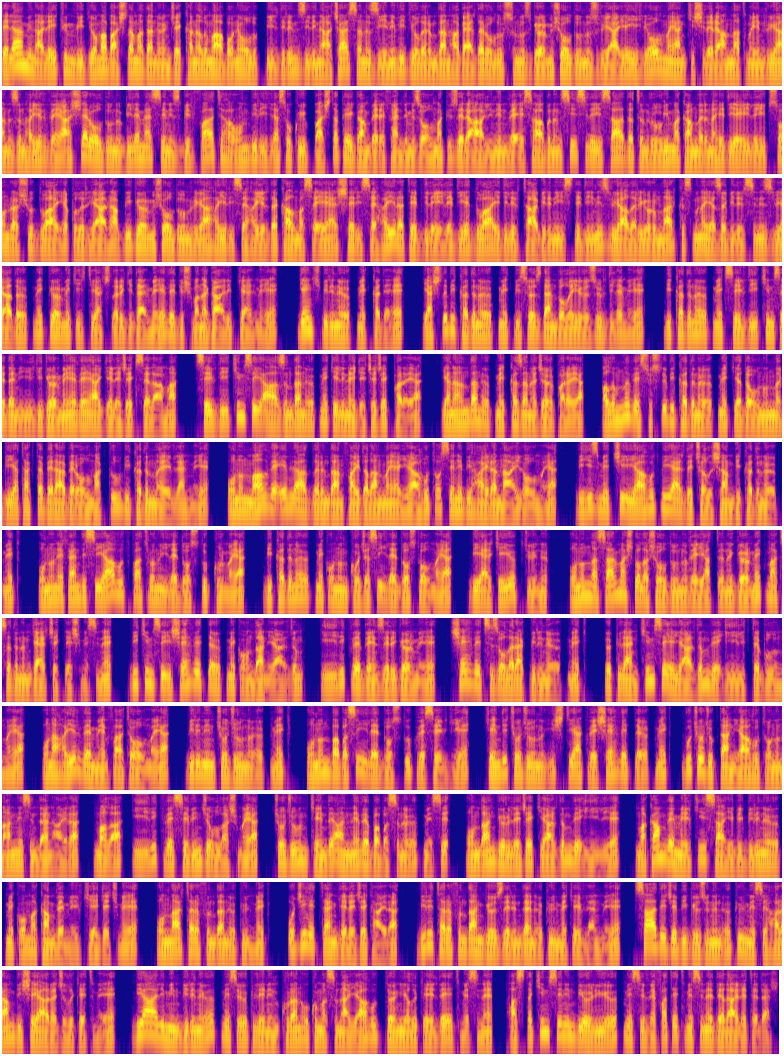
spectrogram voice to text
Selamün aleyküm videoma başlamadan önce kanalıma abone olup bildirim zilini açarsanız yeni videolarımdan haberdar olursunuz. Görmüş olduğunuz rüyaya ihli olmayan kişilere anlatmayın. Rüyanızın hayır veya şer olduğunu bilemezseniz bir Fatiha 11 İhlas okuyup başta Peygamber Efendimiz olmak üzere Ali'nin ve eshabının silsile-i saadatın ruhi makamlarına hediye eyleyip sonra şu dua yapılır. Ya Rabbi görmüş olduğum rüya hayır ise hayırda kalması eğer şer ise hayıra tebdil eyle diye dua edilir tabirini istediğiniz rüyaları yorumlar kısmına yazabilirsiniz. Rüyada öpmek görmek ihtiyaçları gidermeye ve düşmana galip gelmeye, genç birini öpmek kadehe, yaşlı bir kadını öpmek bir sözden dolayı özür dilemeye, bir kadını öpmek sevdiği kimseden ilgi görmeye veya gelecek selama, sevdiği kimseyi ağzından öpmek eline geçecek paraya, yanağından öpmek kazanacağı paraya, alımlı ve süslü bir kadını öpmek ya da onunla bir yatakta beraber olmak dul bir kadınla evlenmeye, onun mal ve evladlarından faydalanmaya yahut o sene bir hayra nail olmaya, bir hizmetçi yahut bir yerde çalışan bir kadını öpmek, onun efendisi yahut patronu ile dostluk kurmaya, bir kadını öpmek onun kocası ile dost olmaya, bir erkeği öptüğünü, onunla sarmaş dolaş olduğunu ve yattığını görmek maksadının gerçekleşmesine, bir kimseyi şehvetle öpmek ondan yardım, iyilik ve benzeri görmeye, şehvetsiz olarak birini öpmek, öpülen kimseye yardım ve iyilikte bulunmaya, ona hayır ve menfaati olmaya, birinin çocuğunu öpmek, onun babası ile dostluk ve sevgiye, kendi çocuğunu iştiyak ve şehvetle öpmek, bu çocuktan yahut onun annesinden hayra, mala, iyilik ve sevince ulaşmaya, çocuğun kendi anne ve babasını öpmesi, ondan görülecek yardım ve iyiliğe, makam ve mevki sahibi birini öpmek o makam ve mevkiye geçmeye, onlar tarafından öpülmek, o cihetten gelecek hayra, biri tarafından gözlerinden öpülmek evlenmeye, sadece bir gözünün öpülmesi haram bir şeye aracılık etmeye, bir alimin birini öpmesi öpülenin Kur'an okumasına yahut dönyalık elde etmesine, hasta kimsenin bir ölüyü öpmesi vefat etmesine delalet eder.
